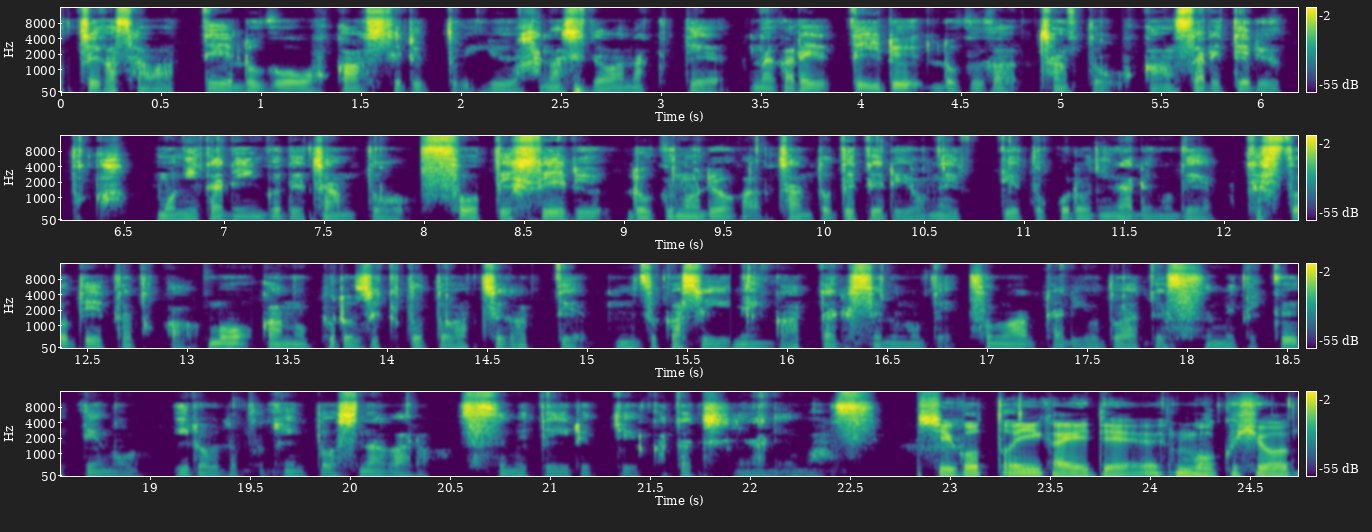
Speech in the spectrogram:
こっちが触ってログを保管してるという話ではなくて、流れているログがちゃんと保管されてるとか、モニタリングでちゃんと想定しているログの量がちゃんと出てるよねっていうところになるので、テストデータとかも他のプロジェクトとは違って難しい面があったりするので、そのあたりをどうやって進めていくっていうのをいろいろと検討しながら進めているっていう形になります。仕事以外で目標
